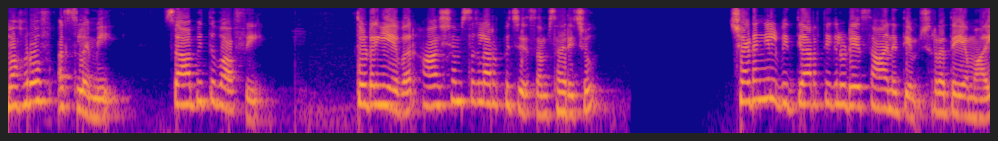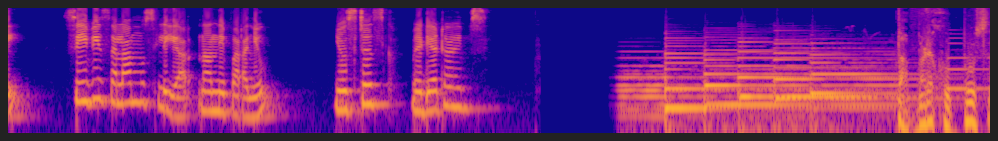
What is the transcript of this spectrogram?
മഹ്റൂഫ് അസ്ലമി സാബിത്ത് വാഫി തുടങ്ങിയവർ ആശംസകൾ അർപ്പിച്ച് സംസാരിച്ചു. ചടങ്ങിൽ വിദ്യാർത്ഥികളുടെ സാന്നിധ്യം ശ്രദ്ധേയമായി. സി വി സലാം മുസ്ലിയാർ നന്ദി പറഞ്ഞു. News desk media times. നമ്മുടെ ഹുബൂസ്.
